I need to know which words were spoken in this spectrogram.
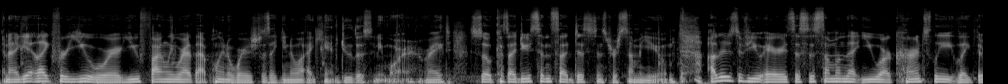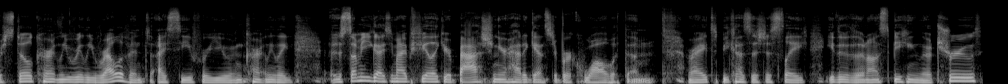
And I get like for you where you finally were at that point of where it's just like, you know what, I can't do this anymore, right? So because I do sense that distance for some of you. Others of you Aries, this is someone that you are currently like they're still currently really relevant, I see for you. And currently like some of you guys you might feel like you're bashing your head against a brick wall with them, right? Because it's just like either they're not speaking their truth,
